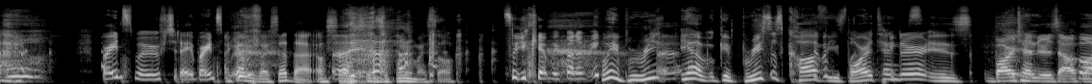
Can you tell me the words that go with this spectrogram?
brain smooth today. Brain I smooth. can't believe I said that. I'm so, so disappointed in myself. so you can't make fun of me. Wait, barista? Yeah, okay. Barista's coffee. was like- Bartender is. bartenders, alcohol.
